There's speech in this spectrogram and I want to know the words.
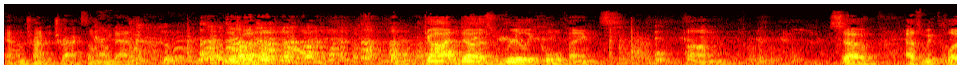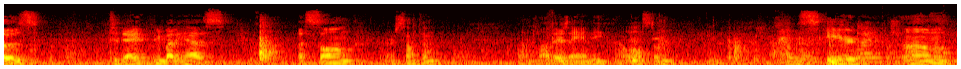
and I'm trying to track someone down. God does really cool things. Um, so, as we close today, if anybody has a song or something. Um, oh, there's Andy. I lost him. I was scared. Um,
